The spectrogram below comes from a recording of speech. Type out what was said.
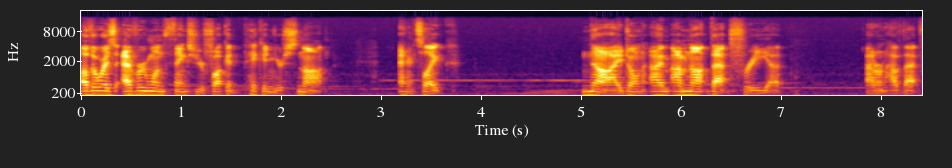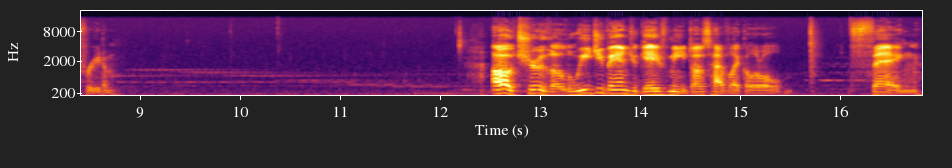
otherwise everyone thinks you're fucking picking your snot. And it's like, no, I don't. I'm, I'm not that free yet. I don't have that freedom. Oh, true. The Luigi band you gave me does have, like, a little thing.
